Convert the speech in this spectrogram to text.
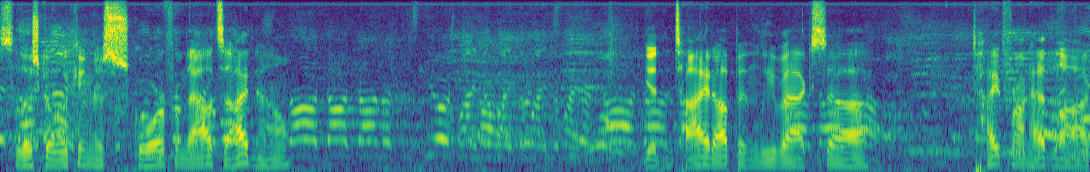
Selishka looking to score from the outside now. Getting tied up in Livach's uh, tight front headlock.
